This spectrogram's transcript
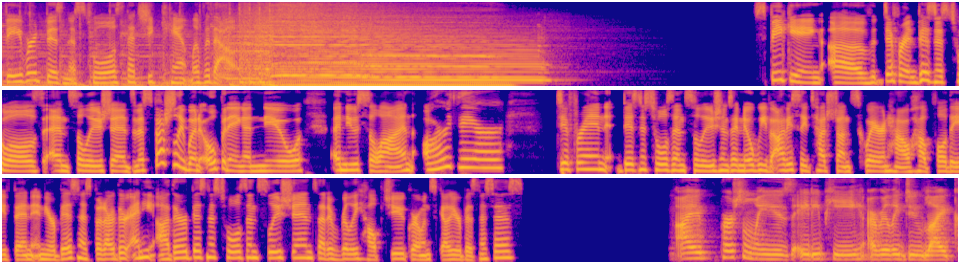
favorite business tools that she can't live without. speaking of different business tools and solutions and especially when opening a new a new salon are there different business tools and solutions? I know we've obviously touched on Square and how helpful they've been in your business, but are there any other business tools and solutions that have really helped you grow and scale your businesses? I personally use ADP. I really do like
